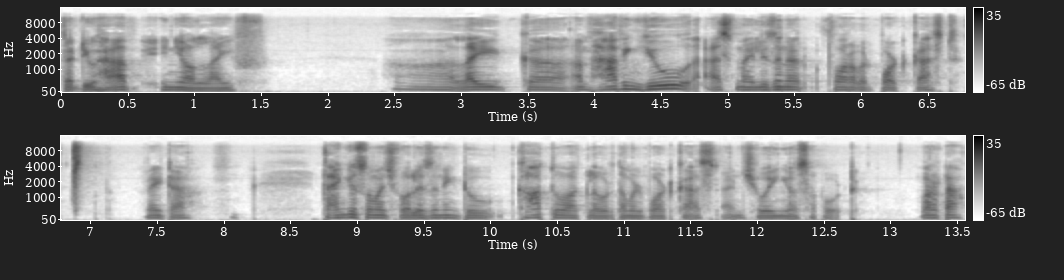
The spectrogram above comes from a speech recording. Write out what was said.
that you have in your life like I'm having you as my listener for our podcast ரைட்டா thank you so much for listening to காத்து வாக்கில் ஒரு Tamil podcast and showing your support வரட்டா?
